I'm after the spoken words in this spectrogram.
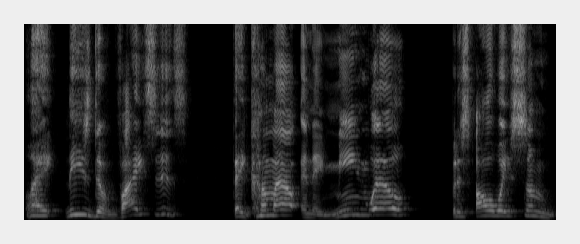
Like these devices, they come out and they mean well, but it's always some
